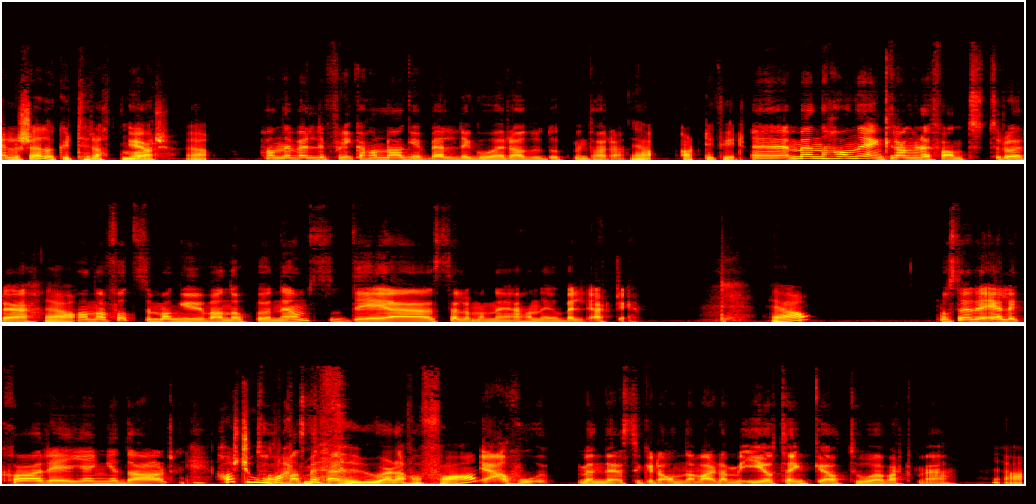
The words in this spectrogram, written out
Ellers er dere 13 år. Ja, Han er veldig flink, han lager veldig gode radiodokumentarer. ja artig fyr. Eh, Men han er en kranglefant, tror jeg. Ja. Han har fått så mange uvenner opp og ned, så det, selv om han er, han er jo veldig artig. Ja. Og så er det Eli Kari Gjengedal. Har ikke hun Thomas vært med Fell. før, da, for faen? Ja, hun, men det er sikkert annenhver Verdam i å tenke at hun har vært med Ja.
